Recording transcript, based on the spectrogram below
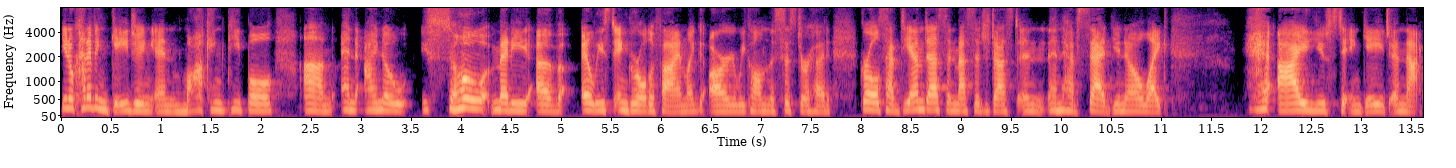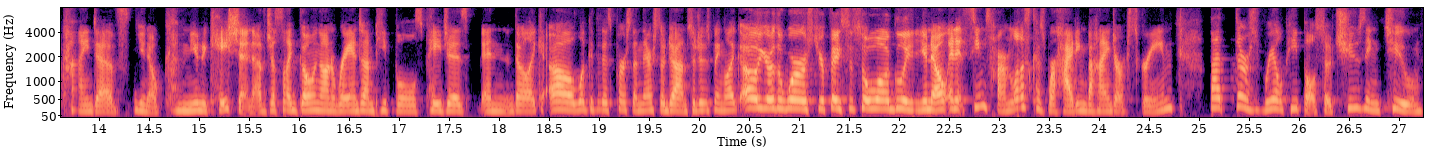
you know kind of engaging and mocking people. Um and i know so many of at least in Girl Defined like our we call them the sisterhood girls have dm'd us and messaged us and and have said you know like I used to engage in that kind of, you know, communication of just like going on random people's pages and they're like, oh, look at this person. They're so dumb. So just being like, oh, you're the worst. Your face is so ugly, you know, and it seems harmless because we're hiding behind our screen, but there's real people. So choosing to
